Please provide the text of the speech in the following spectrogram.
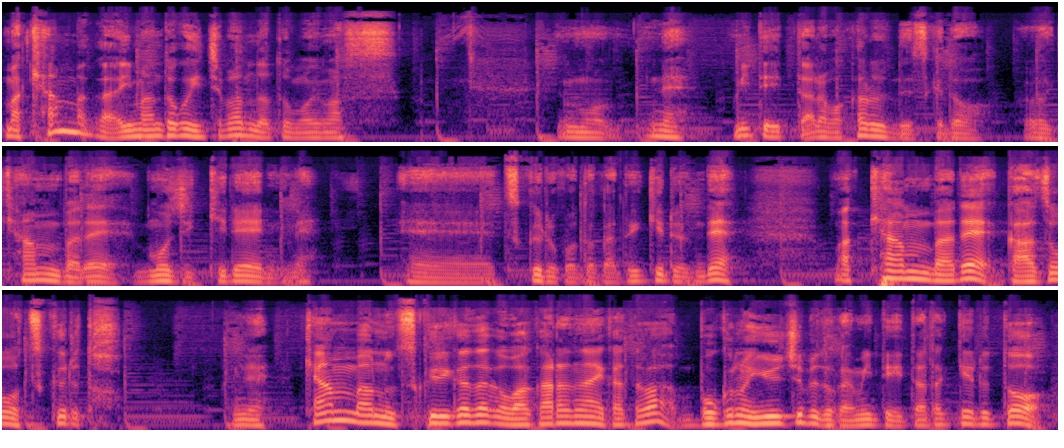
まあ、キャンバが今のところ一番だと思います。もうね、見ていったらわかるんですけど、キャンバで文字きれいにね、えー、作ることができるんで、まあ、キャンバで画像を作ると。ね、キャンバの作り方がわからない方は僕の YouTube とか見ていただけると、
